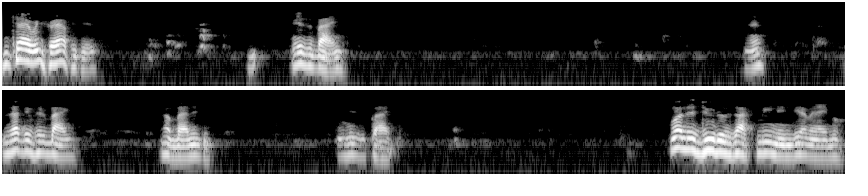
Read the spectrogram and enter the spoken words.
you care which way up it is. Here's a bag. Yeah? Does that do for a bag? Not bad, is it? A pipe. What does Dudelsack mean in German, Amo?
